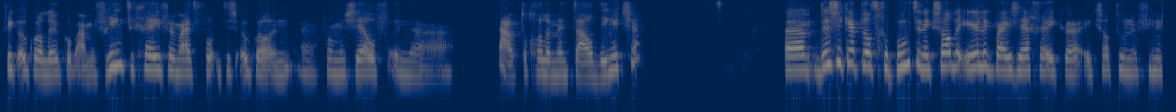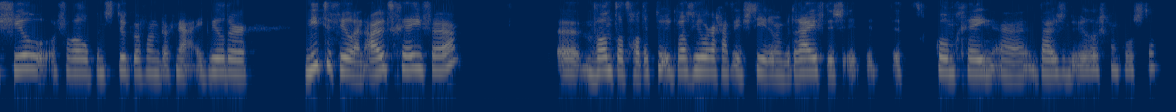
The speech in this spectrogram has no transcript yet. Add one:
Vind ik ook wel leuk om aan mijn vriend te geven, maar het, het is ook wel een, uh, voor mezelf een, nou, toch wel een mentaal dingetje. Um, dus ik heb dat geboekt en ik zal er eerlijk bij zeggen, ik, ik zat toen financieel vooral op een stuk waarvan ik dacht, nou, ik wil er niet te veel aan uitgeven. Uh, want dat had ik toen. Ik was heel erg aan het investeren in mijn bedrijf. Dus het, het, het kon geen uh, duizenden euro's gaan kosten.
